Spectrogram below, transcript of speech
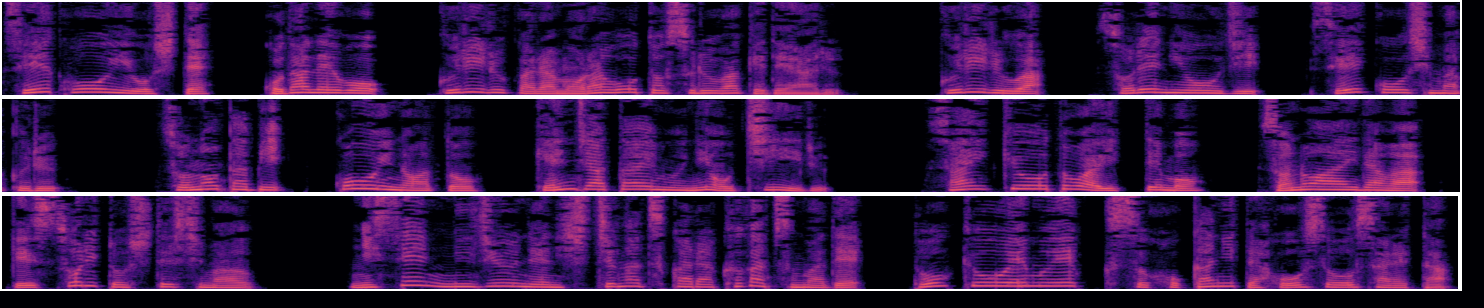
性行為をして、子種をグリルからもらおうとするわけである。グリルは、それに応じ、性交しまくる。その度、行為の後、賢者タイムに陥る。最強とは言っても、その間は、げっそりとしてしまう。2020年7月から9月まで、東京 MX 他にて放送された。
